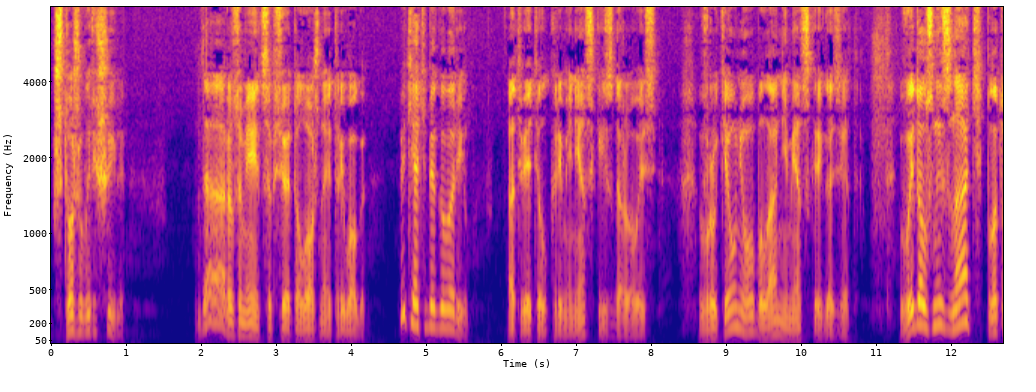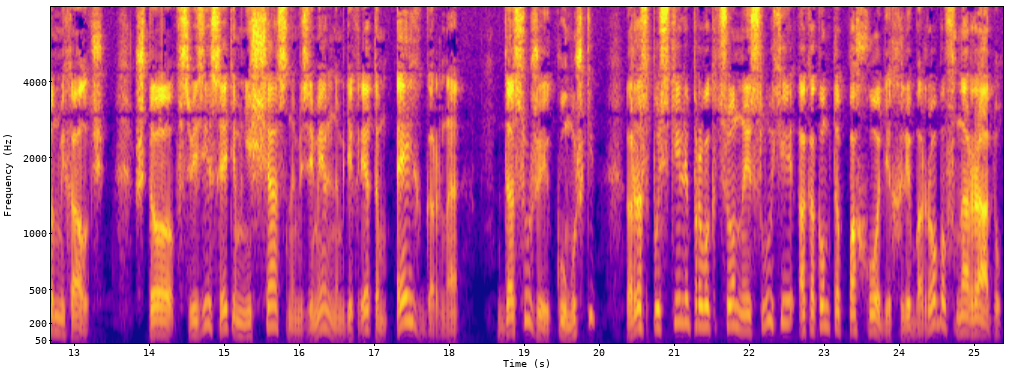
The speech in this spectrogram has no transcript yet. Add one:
что же вы решили? Да, разумеется, все это ложная тревога. Ведь я тебе говорил, ответил Кременецкий, здороваясь. В руке у него была немецкая газета. Вы должны знать, Платон Михайлович, что в связи с этим несчастным земельным декретом Эйхгарна досужие кумушки распустили провокационные слухи о каком-то походе хлеборобов на Раду,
